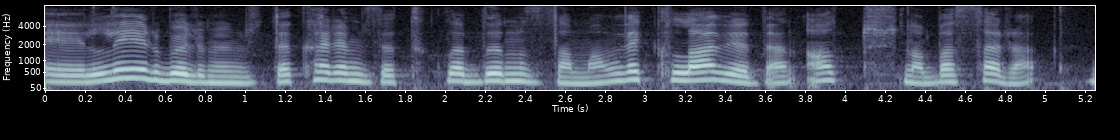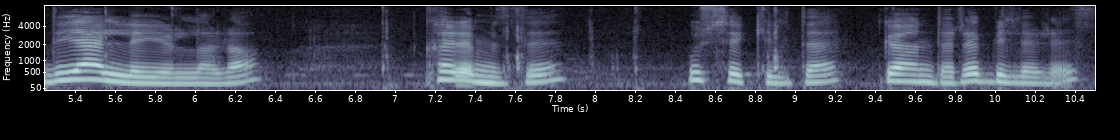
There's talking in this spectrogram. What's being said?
Layer bölümümüzde karemize tıkladığımız zaman ve klavyeden alt tuşuna basarak diğer layer'lara karemizi bu şekilde gönderebiliriz.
